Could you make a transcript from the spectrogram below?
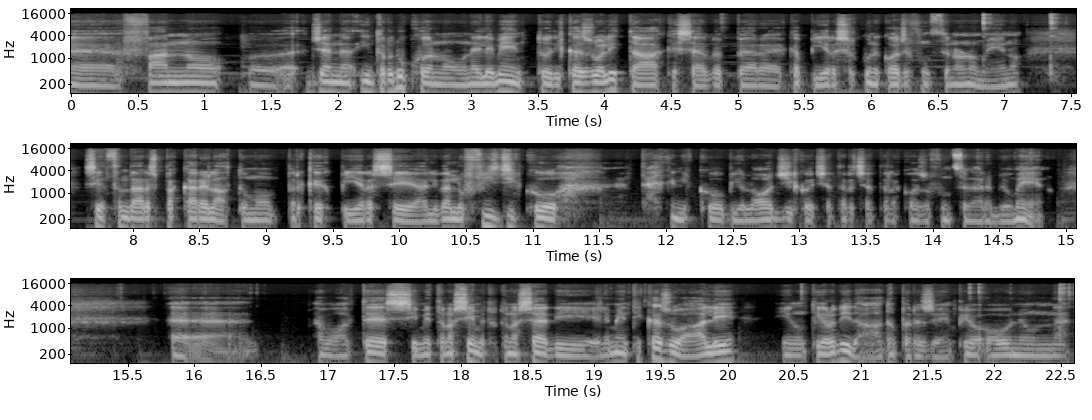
eh, fanno, eh, gen- introducono un elemento di casualità che serve per capire se alcune cose funzionano o meno, senza andare a spaccare l'atomo per capire se a livello fisico, tecnico, biologico, eccetera, eccetera, la cosa funzionerebbe o meno. Eh, a volte si mettono assieme tutta una serie di elementi casuali in un tiro di dado, per esempio, o in un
